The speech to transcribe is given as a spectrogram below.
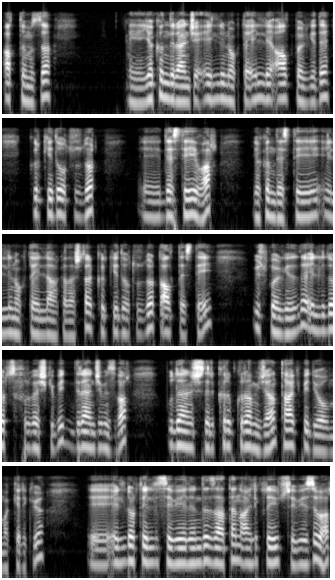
attığımızda e, yakın direnci 50.50 alt bölgede 47.34 e, desteği var. Yakın desteği 50.50 arkadaşlar. 47.34 alt desteği. Üst bölgede de 54.05 gibi direncimiz var. Bu dirençleri kırıp kıramayacağını takip ediyor olmak gerekiyor. E, 54.50 seviyelerinde zaten aylık R3 seviyesi var.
